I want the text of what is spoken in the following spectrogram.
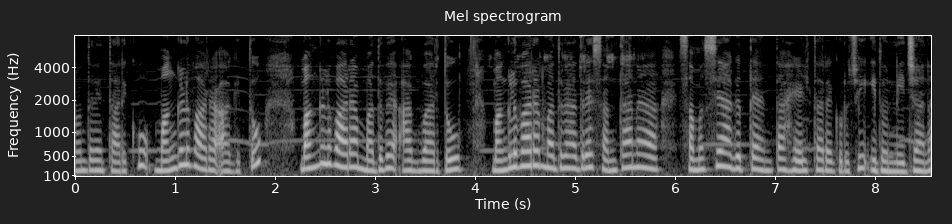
ಹನ್ನೊಂದನೇ ತಾರೀಕು ಮಂಗಳವಾರ ಆಗಿತ್ತು. ಮಂಗಳವಾರ ಮದುವೆ ಆಗಬಾರ್ದು. ಮಂಗಳವಾರ ಮದುವೆ ಆದರೆ ಸಂತಾನ ಸಮಸ್ಯೆ ಆಗುತ್ತೆ ಅಂತ ಹೇಳ್ತಾರೆ ಗುರುಜಿ. ಇದು ನಿಜಾನ?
